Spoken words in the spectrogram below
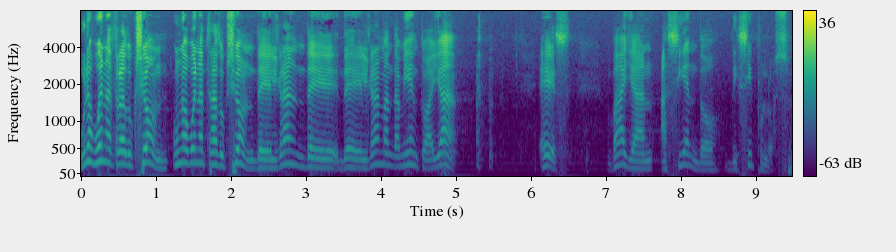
Una buena traducción, una buena traducción del gran, del gran mandamiento allá es, vayan haciendo discípulos.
